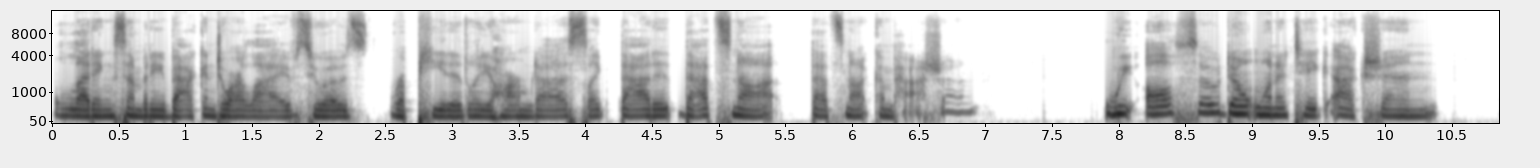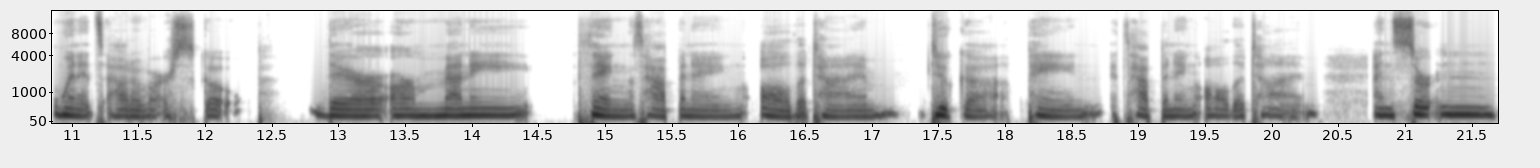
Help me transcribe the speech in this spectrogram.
letting somebody back into our lives who has repeatedly harmed us. Like that that's not that's not compassion. We also don't want to take action when it's out of our scope. There are many things happening all the time. Dukkha, pain, it's happening all the time. And certain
